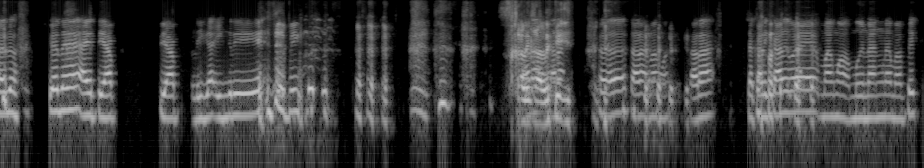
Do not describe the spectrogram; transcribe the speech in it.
Aduh, kene aya tiap tiap Liga Inggris sekali-kali Eh, tara mah. tara sekali-kali we mang menang nama pik.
